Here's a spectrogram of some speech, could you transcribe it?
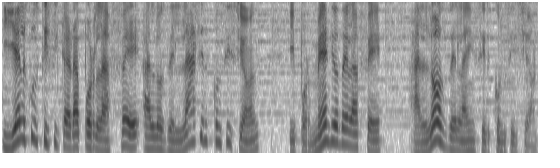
y Él justificará por la fe a los de la circuncisión y por medio de la fe a los de la incircuncisión.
